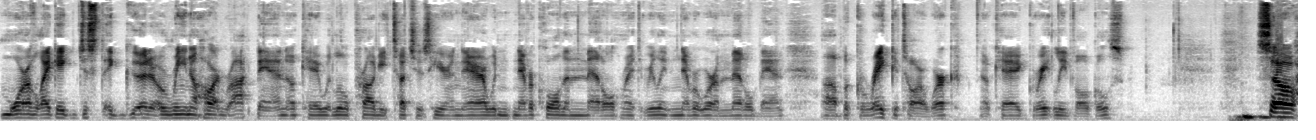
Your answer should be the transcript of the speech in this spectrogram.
more of like a just a good arena hard rock band, okay, with little proggy touches here and there. I wouldn't never call them metal, right? They really never were a metal band, uh, but great guitar work, okay, great lead vocals. So,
